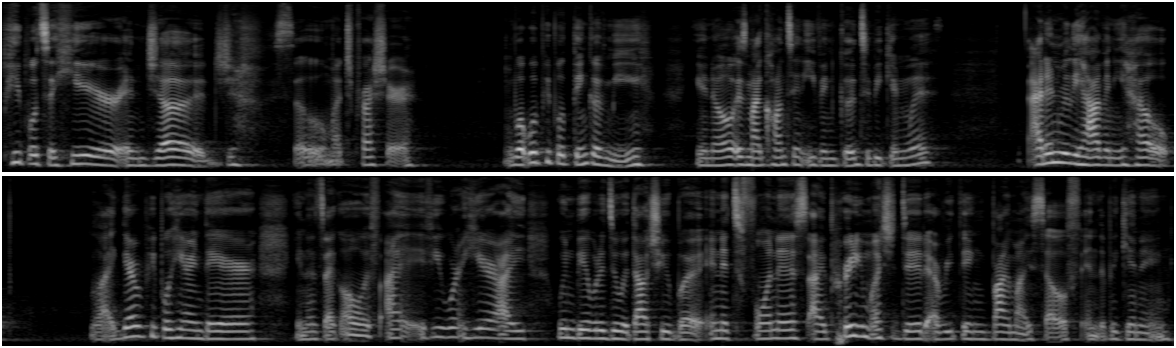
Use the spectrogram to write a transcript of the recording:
people to hear and judge. So much pressure what would people think of me? You know, is my content even good to begin with? I didn't really have any help. Like there were people here and there, you know, it's like, oh, if I if you weren't here, I wouldn't be able to do without you. But in its fullness, I pretty much did everything by myself in the beginning.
